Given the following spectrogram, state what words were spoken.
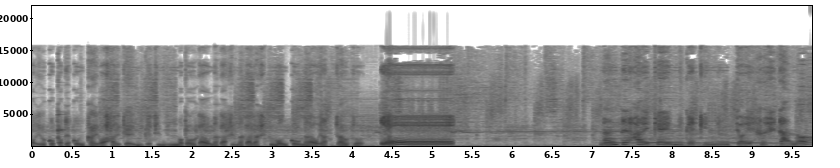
ということで今回は背景に激人の動画を流しながら質問コーナーをやっちゃうぞ。イエーイなんで背景に激人チョイスしたの？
